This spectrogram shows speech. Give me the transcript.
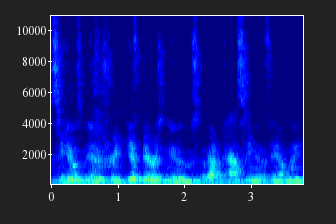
CEOs in the industry if there is news about a passing in the family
